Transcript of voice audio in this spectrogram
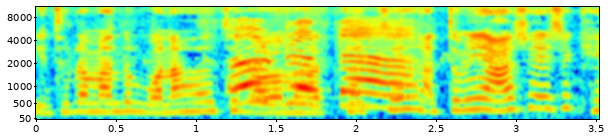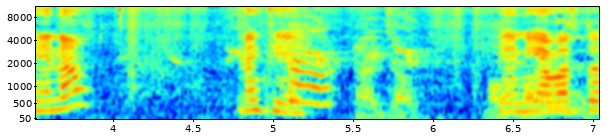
কিছুটা মাদুর বোনা হয়েছে বাবা ভাত খাচ্ছে। আর তুমি আসো এসে খেয়ে নাও। নাকি? খেয়ে নিয়ে আবার তো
